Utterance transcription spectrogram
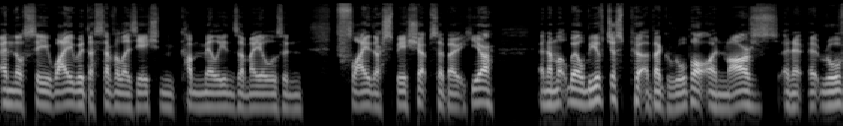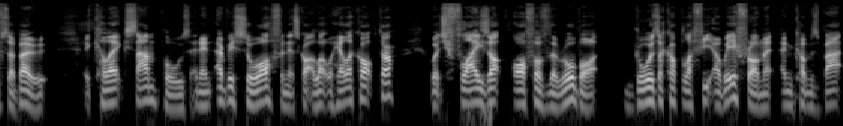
and they'll say, why would a civilization come millions of miles and fly their spaceships about here? And I'm like, well, we've just put a big robot on Mars and it, it roves about, it collects samples, and then every so often it's got a little helicopter which flies up off of the robot, goes a couple of feet away from it, and comes back.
